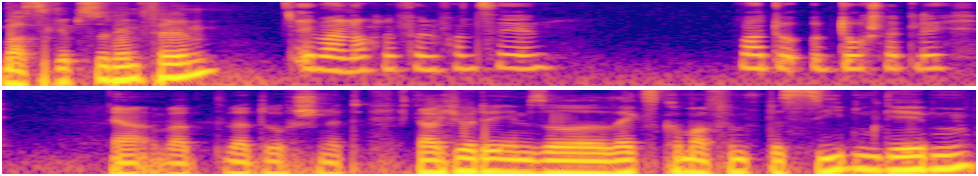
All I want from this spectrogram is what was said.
Was gibst du dem Film? Immer noch eine 5 von 10. War du durchschnittlich. Ja, war, war Durchschnitt. Ich glaube, ich würde ihm so 6,5 bis 7 geben.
